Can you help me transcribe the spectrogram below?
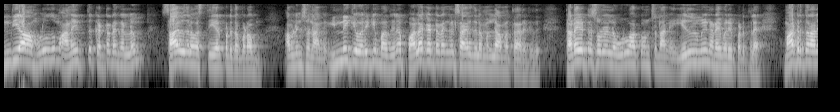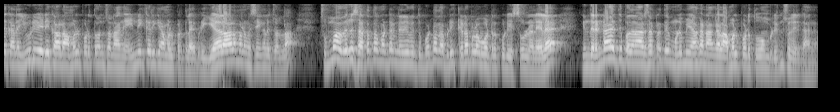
இந்தியா முழுவதும் அனைத்து கட்டடங்களிலும் சாய்வுதள வசதி ஏற்படுத்தப்படும். அப்படின்னு சொன்னாங்க. இன்றைக்கி வரைக்கும் பார்த்தீங்கன்னா பல கட்டடங்கள் சாயுதளம் இல்லாமல் தான் இருக்குது. தடையற்ற சூழலை உருவாக்கும்னு சொன்னாங்க. எதுவுமே நடைமுறைப்படுத்தலை. மாற்றுத்திறனாளிக்கான யூடிஐடி கார்டு அமல்படுத்தும்னு சொன்னாங்க. இன்னைக்கு வரைக்கும் அமல்படுத்தலை. இப்படி ஏராளமான விஷயங்களை சொல்லலாம். சும்மா வெறும் சட்டத்தை மட்டும் நிறைவேற்றி போட்டு அதை அப்படி கிடப்பில் ஓட்டக்கூடிய சூழ்நிலையில் இந்த ரெண்டாயிரத்தி பதினாறு சட்டத்தை முழுமையாக நாங்கள் அமல்படுத்துவோம் அப்படின்னு சொல்லியிருக்காங்க.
